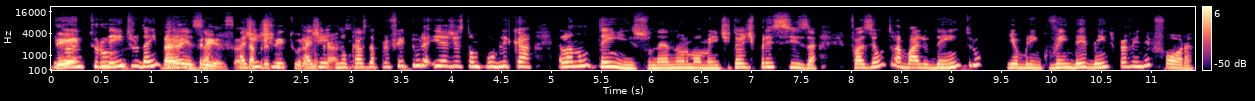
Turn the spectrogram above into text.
Dentro, então, dentro da empresa. Da empresa, a da gente, prefeitura, a no, gente, caso. no caso da prefeitura, e a gestão pública, ela não tem isso, né, normalmente. Então, a gente precisa fazer um trabalho dentro e eu brinco, vender dentro para vender fora.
